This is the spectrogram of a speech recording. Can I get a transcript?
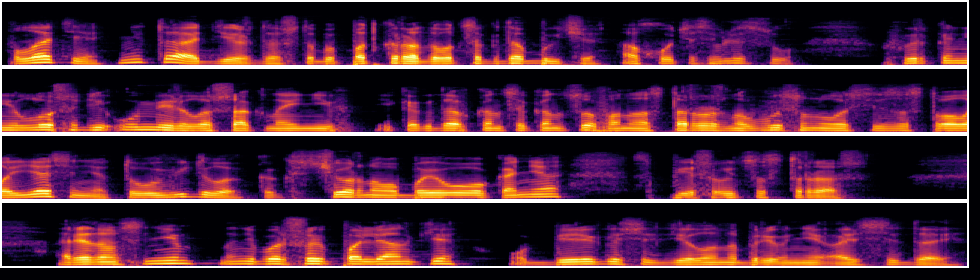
Платье не та одежда, чтобы подкрадываться к добыче, охотясь в лесу. Фырканье лошади умерило шаг Найниф, и когда в конце концов она осторожно высунулась из-за ствола ясеня, то увидела, как с черного боевого коня спешивается страж. А рядом с ним, на небольшой полянке, у берега сидела на бревне Айседай.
